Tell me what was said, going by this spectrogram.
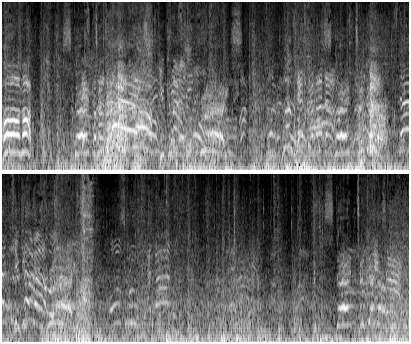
Form up! Stand together! You command! Yes, Commander! Stand together! Stand together! All troops, advance! Stand together! Get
